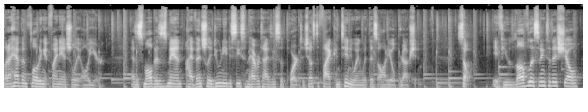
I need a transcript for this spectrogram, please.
but I have been floating it financially all year. As a small businessman, I eventually do need to see some advertising support to justify continuing with this audio production. So, if you love listening to this show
